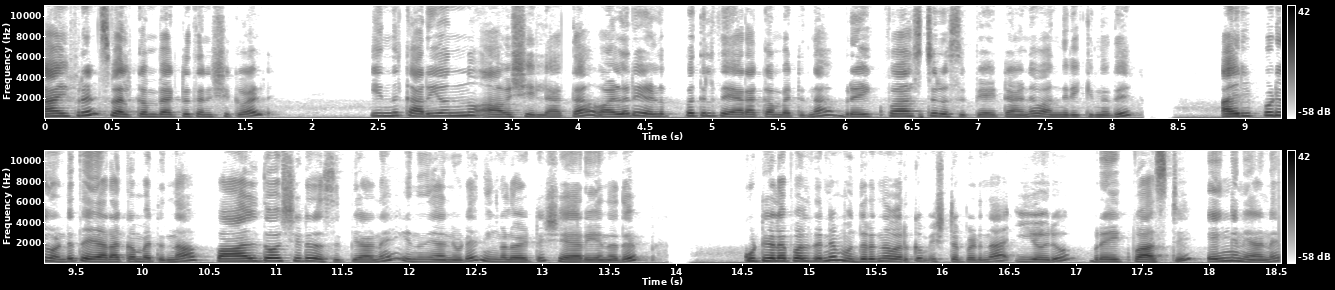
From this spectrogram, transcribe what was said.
Hi friends welcome back to Tanishik world ഇന്ന് കറിയൊന്നും ആവശ്യമില്ലാത്ത വളരെ എളുപ്പത്തിൽ തയ്യാറാക്കാൻ പറ്റുന്ന ബ്രേക്ക്ഫാസ്റ്റ് റെസിപ്പി ആയിട്ടാണ് വന്നിരിക്കുന്നത്. അരിപ്പൊടി കൊണ്ട് തയ്യാറാക്കാൻ പറ്റുന്ന പാൽദോശയുടെ റെസിപ്പിയാണ് ഇന്ന് ഞാനിവിടെ നിങ്ങളുമായിട്ട് ഷെയർ ചെയ്യുന്നത്. കുട്ടികളെ പോലെ തന്നെ മുതിർന്നവർക്കും ഇഷ്ടപ്പെടുന്ന ഈ ഒരു ബ്രേക്ക്ഫാസ്റ്റ് എങ്ങനെയാണ്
